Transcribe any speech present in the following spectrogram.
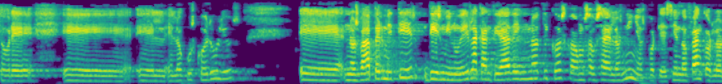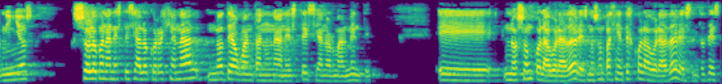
sobre el, el, locus coeruleus, nos va a permitir disminuir la cantidad de hipnóticos que vamos a usar en los niños, porque siendo francos, los niños Solo con anestesia locorregional no te aguantan una anestesia normalmente. Eh, no son colaboradores, no son pacientes colaboradores. Entonces,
